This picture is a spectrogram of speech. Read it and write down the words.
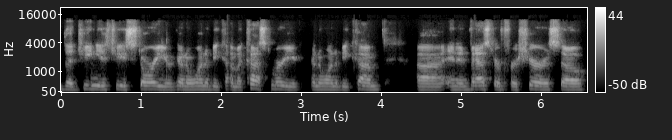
the Genius Juice story, you're going to want to become a customer. You're going to want to become uh, an investor for sure. So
